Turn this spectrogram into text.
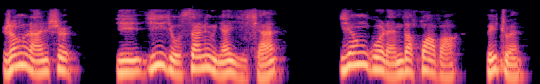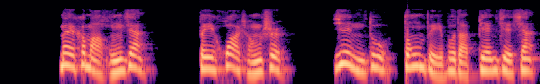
仍然是以一九三六年以前英国人的画法为准。麦克马洪线。被画成是印度东北部的边界线，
